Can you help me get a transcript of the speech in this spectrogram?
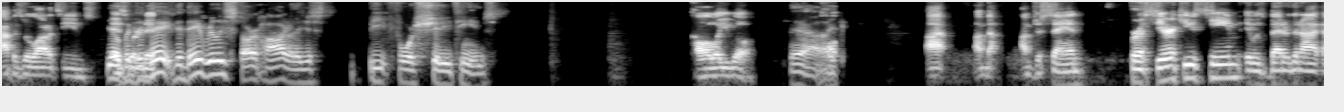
Happens to a lot of teams. Yeah, Is but did it is. they did they really start hot or they just beat four shitty teams? Call it what you will. Yeah, like I I'm not. I'm just saying. For a Syracuse team, it was better than I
